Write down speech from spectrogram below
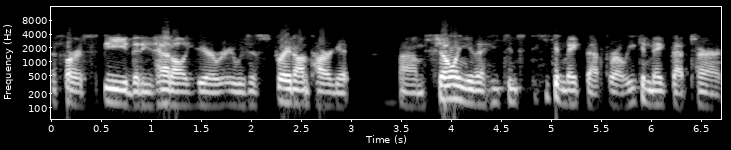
as far as speed that he's had all year. It was just straight on target, um, showing you that he can he can make that throw. He can make that turn.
